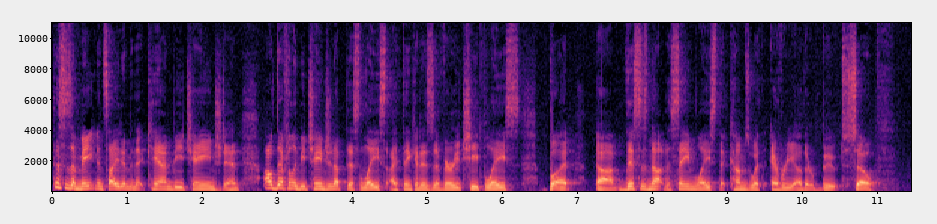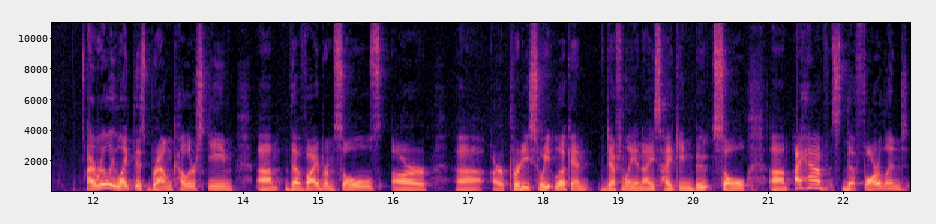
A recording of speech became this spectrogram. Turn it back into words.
this is a maintenance item that can be changed and I'll definitely be changing up this lace. I think it is a very cheap lace, but uh, this is not the same lace that comes with every other boot. So I really like this brown color scheme. Um, the Vibram soles are uh, are pretty sweet looking. Definitely a nice hiking boot sole. Um, I have the Farland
